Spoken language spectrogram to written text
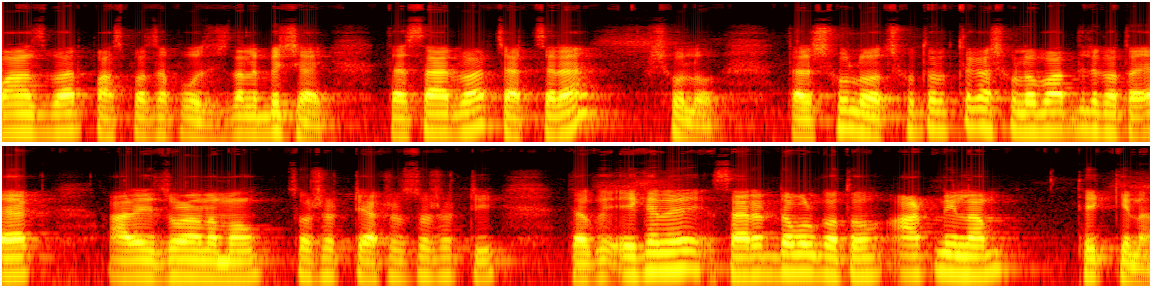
পাঁচবার পাঁচ পাঁচা পঁচিশ। তাহলে বেশি হয়। তা চারবার চার চারা ষোলো। তাহলে ষোলো, সতেরো থেকে ষোলো বাদ দিলে কত? এক। আর এই জোড়া নামাও, চৌষট্টি একশো চৌষট্টি। দেখো, এখানে চারের ডবল কত? আট নিলাম। ঠিক কিনা?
